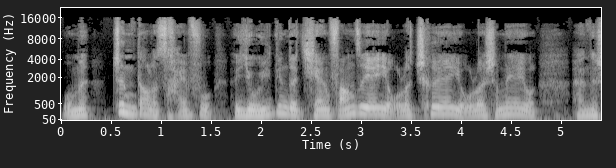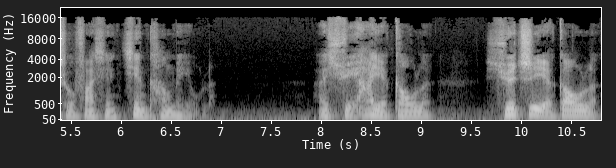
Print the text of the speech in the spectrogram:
我们挣到了财富，有一定的钱，房子也有了，车也有了，什么也有了。哎，那时候发现健康没有了，哎，血压也高了，血脂也高了。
